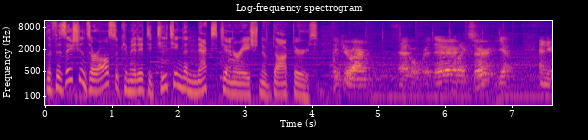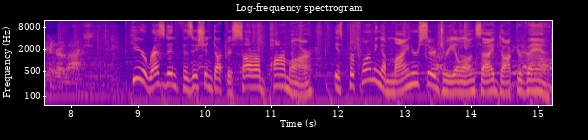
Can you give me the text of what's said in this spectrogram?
The physicians are also committed to teaching the next generation of doctors. Take your arm and over there, like sir. Yep. And you can relax. Here, resident physician Dr. Sarab Parmar is performing a minor surgery alongside Dr. Van.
